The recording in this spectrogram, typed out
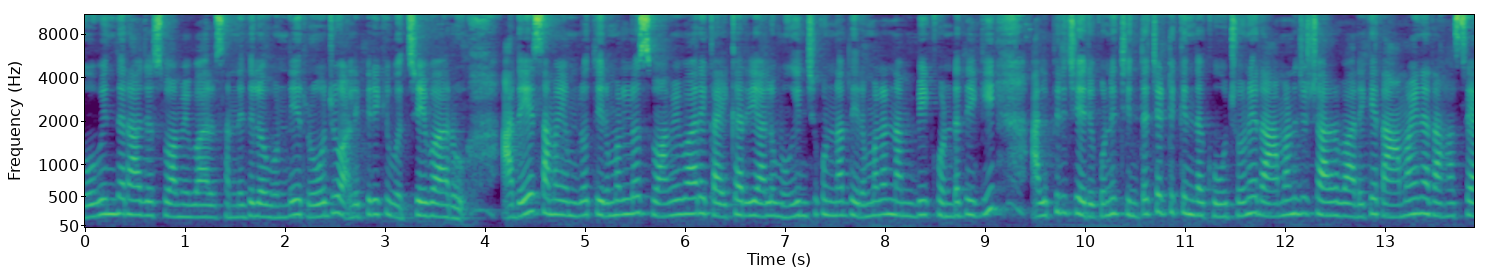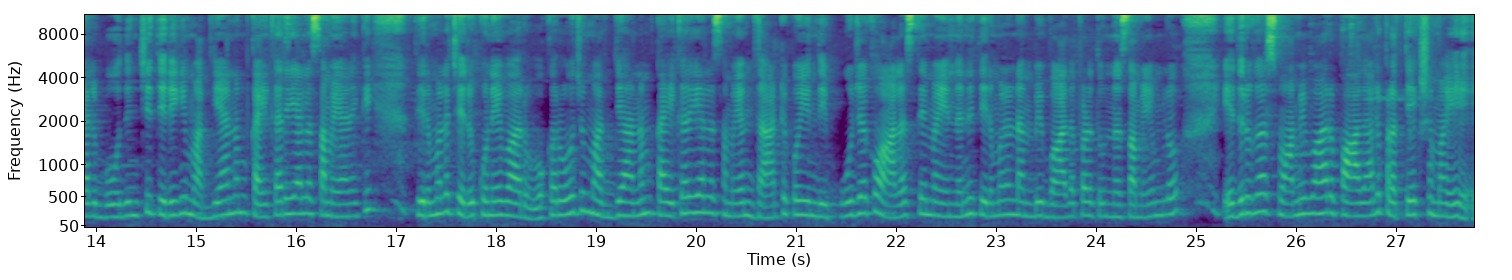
గోవిందరాజస్వామి వారి సన్నిధిలో ఉండి రోజు అలిపిరికి వచ్చేవారు. అదే సమయంలో తిరుమలలో స్వామివారి కైకర్యాలు ముగించుకున్న తిరుమల నంబి కొండ దిగి అలిపిరి చేరుకుని చింత చెట్టు కింద కూర్చొని రామానుజాచార్య వారికి రామాయణ రహస్యాలు బోధించి తిరిగి మధ్యాహ్నం కైకర్యాల సమయానికి తిరుమల చేరుకునేవారు. ఒకరోజు మధ్యాహ్నం కైకర్యాల సమయం దాటిపోయింది. పూజకు ఆలస్యమైందని తిరుమల నంబి బాధపడుతున్న సమయంలో ఎదురుగా స్వామివారు పాదాలు ప్రత్యక్షమయ్యాయి.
